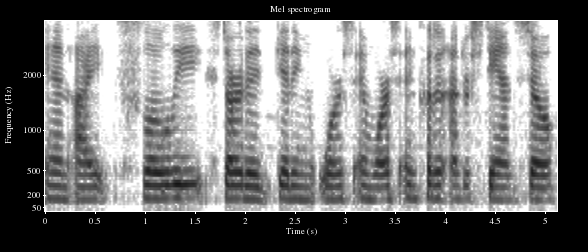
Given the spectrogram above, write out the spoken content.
and I slowly started getting worse and worse and couldn't understand. So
